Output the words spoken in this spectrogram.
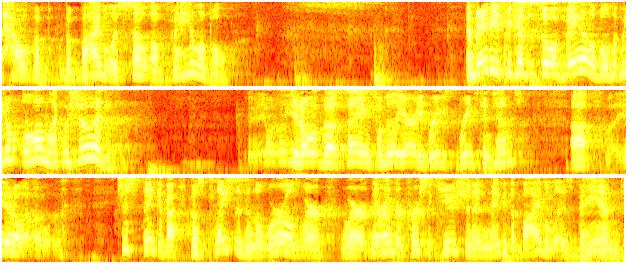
how the, the Bible is so available. And maybe it's because it's so available that we don't long like we should. You know, the saying, familiarity breeds, breeds contempt. Uh, you know, just think about those places in the world where, where they're under persecution and maybe the Bible is banned.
